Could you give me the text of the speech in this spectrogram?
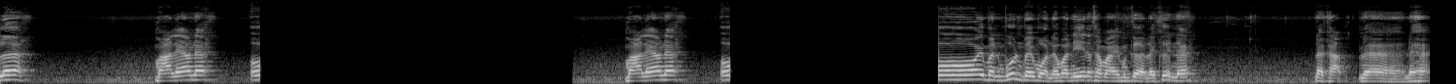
เลยมาแล้วนะโอ้มาแล้วนะโอ้โอ้ยมันวุ่นไปหมดเลยวันนี้นะทำไมมันเกิดอะไรขึ้นนะ นะครับนะนะฮะ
